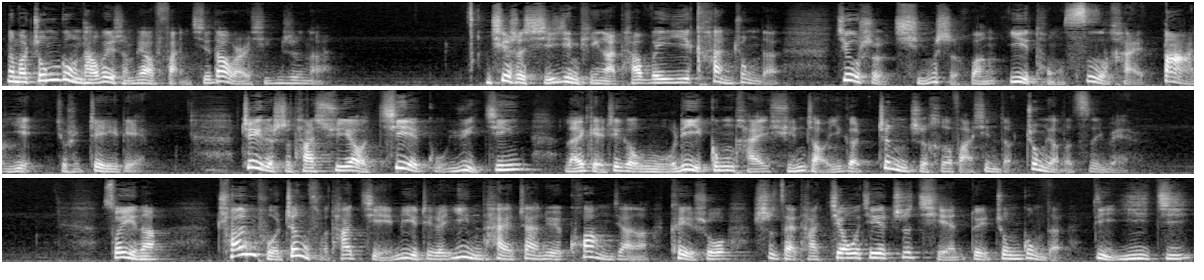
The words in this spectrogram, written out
那么中共他为什么要反其道而行之呢？其实习近平啊，他唯一看重的就是秦始皇一统四海大业，就是这一点。这个是他需要借古喻今来给这个武力攻台寻找一个政治合法性的重要的资源。所以呢。川普政府他解密这个印太战略框架呢，可以说是在他交接之前对中共的第一击。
